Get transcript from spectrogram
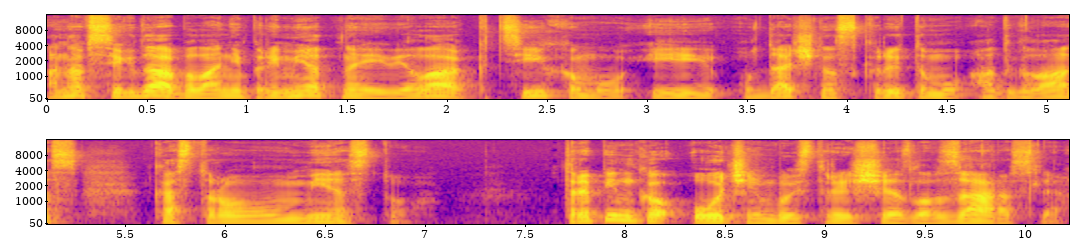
она всегда была неприметна и вела к тихому и удачно скрытому от глаз костровому месту. Тропинка очень быстро исчезла в зарослях,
